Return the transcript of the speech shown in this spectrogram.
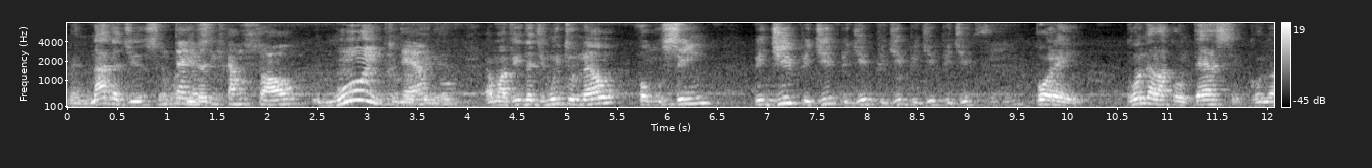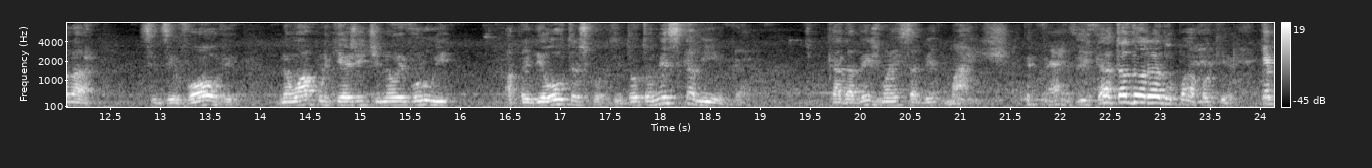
Não é nada disso. Muita é uma vida tem que ficar no sol. Muito, meu tempo. querido. É uma vida de muito não, pouco sim, pedir, pedir, pedir, pedir, pedir, pedir. Sim. Porém, quando ela acontece, quando ela se desenvolve, não há por que a gente não evoluir, aprender outras coisas. Então eu estou nesse caminho, cara, de cada vez mais saber mais. É, isso. Eu tô adorando o papo aqui. Porque,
